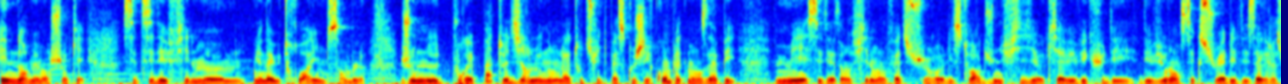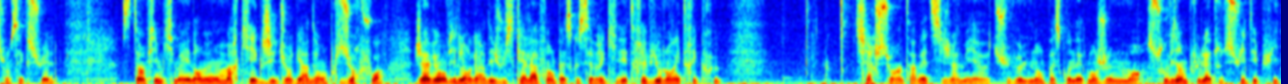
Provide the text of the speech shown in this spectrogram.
énormément choqué. C'était des films, euh, il y en a eu trois il me semble. Je ne pourrais pas te dire le nom là tout de suite parce que j'ai complètement zappé, mais c'était un film en fait sur euh, l'histoire d'une fille qui avait vécu des violences sexuelles et des agressions sexuelles. C'était un film qui m'a énormément marqué, que j'ai dû regarder en plusieurs fois. J'avais envie de le regarder jusqu'à la fin parce que c'est vrai qu'il est très violent et très cru. Cherche sur internet si jamais euh, tu veux le nom parce qu'honnêtement je ne m'en souviens plus là tout de suite et puis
